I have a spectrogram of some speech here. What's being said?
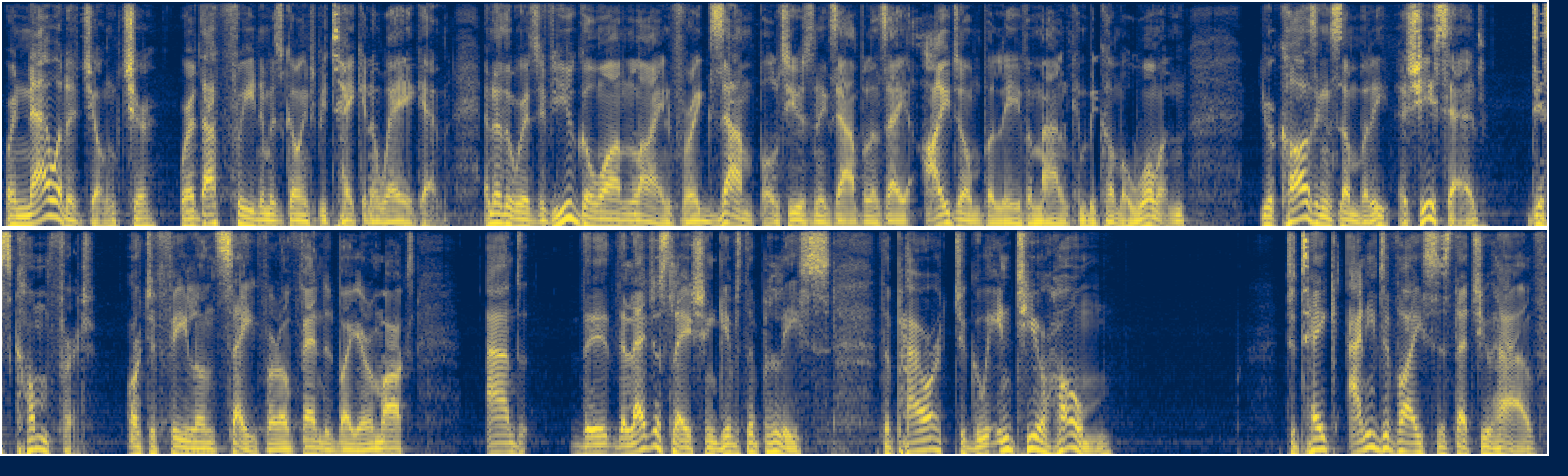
we're now at a juncture where that freedom is going to be taken away again. In other words, if you go online, for example, to use an example, and say, I don't believe a man can become a woman, you're causing somebody, as she said, discomfort or to feel unsafe or offended by your remarks. And the, the legislation gives the police the power to go into your home to take any devices that you have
